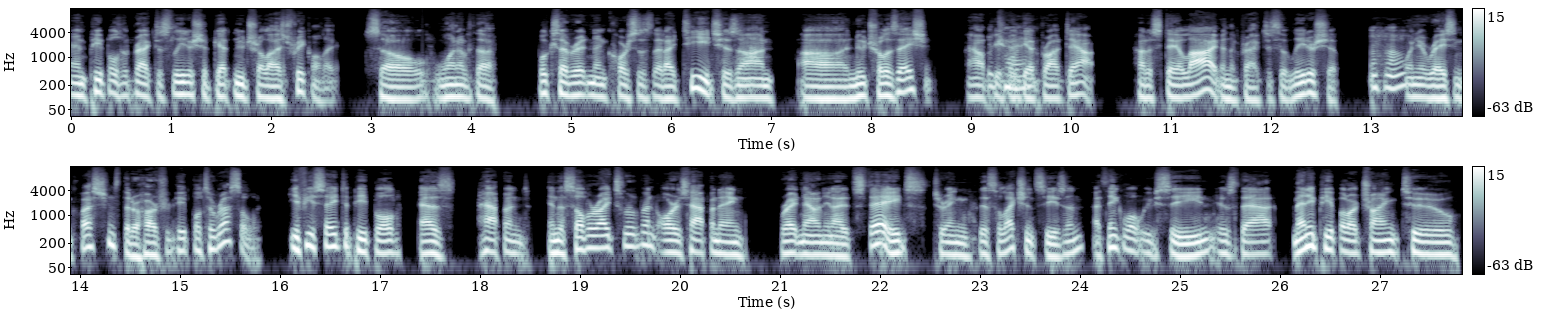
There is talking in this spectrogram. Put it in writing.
And people who practice leadership get neutralized frequently. So, one of the books I've written and courses that I teach is on uh, neutralization, how people Okay. get brought down, how to stay alive in the practice of leadership Mm-hmm. when you're raising questions that are hard for people to wrestle with. If you say to people, as happened in the civil rights movement or is happening right now in the United States during this election season, I think what we've seen is that many people are trying to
